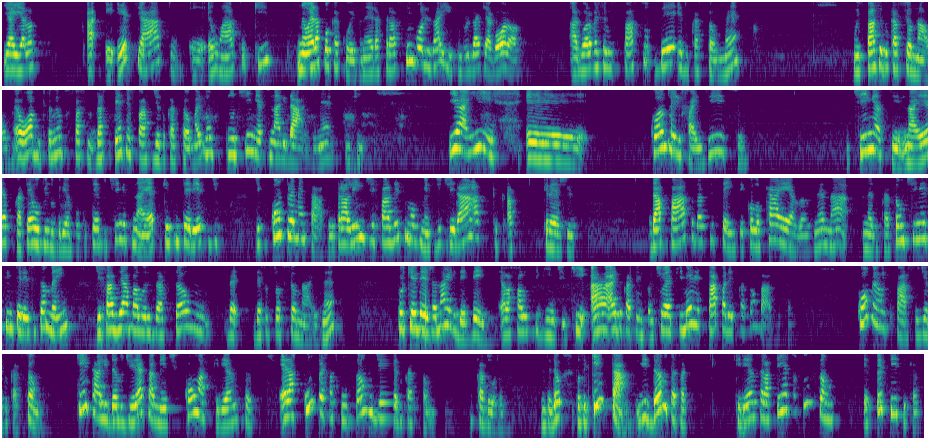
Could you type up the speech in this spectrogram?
E aí elas, esse ato é, é um ato que não era pouca coisa, né, era para simbolizar isso, simbolizar que agora, ó, agora vai ser um espaço de educação, né, um espaço educacional. É óbvio que também o espaço da assistência é um espaço de educação, mas não, não tinha essa finalidade, né? Enfim. E aí, é, quando ele faz isso, tinha-se, na época, até ouvindo o Brian há pouco tempo, tinha-se na época esse interesse de, de complementar, assim, para além de fazer esse movimento, de tirar as, as creches da pasta da assistência e colocar elas né, na, na educação, tinha esse interesse também de fazer a valorização de, dessas profissionais, né? Porque, veja, na LDB, ela fala o seguinte, que a, a educação infantil é a primeira etapa da educação básica. Como é um espaço de educação, quem está lidando diretamente com as crianças, ela cumpre essa função de educação, educadoras, entendeu? Então, assim, quem está lidando com essa criança, ela tem essa função específica.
